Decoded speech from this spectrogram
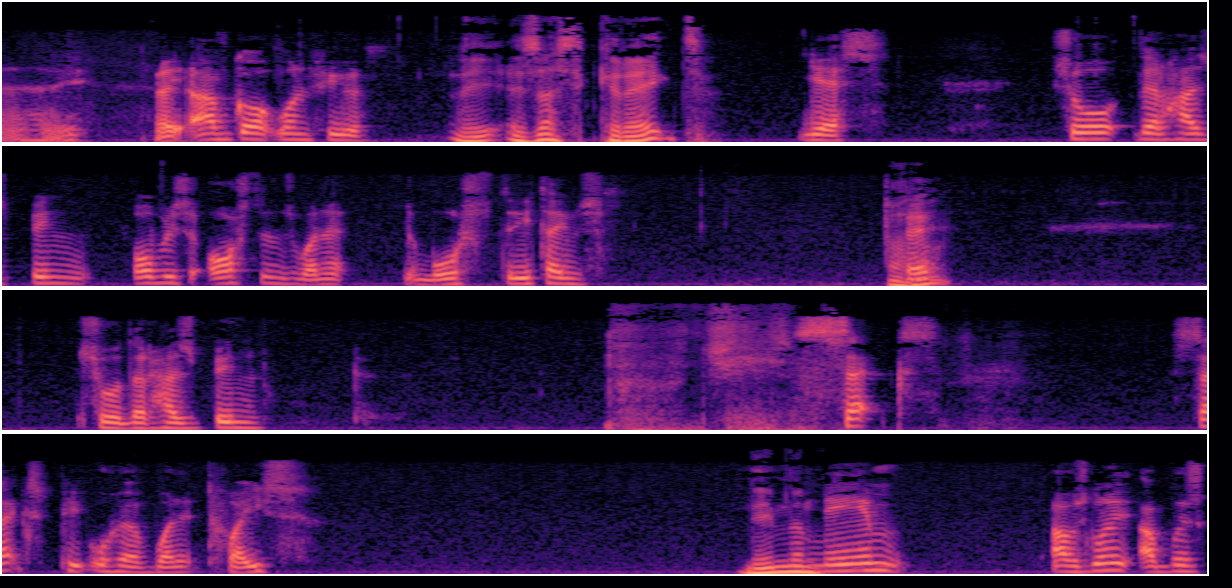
Aye. Right, I've got one for you. Right, is this correct? Yes. So there has been obviously Austin's won it the most three times. Uh-huh. Okay. So there has been Jesus. six six people who have won it twice. Name them. Name. I was going. To, I was.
